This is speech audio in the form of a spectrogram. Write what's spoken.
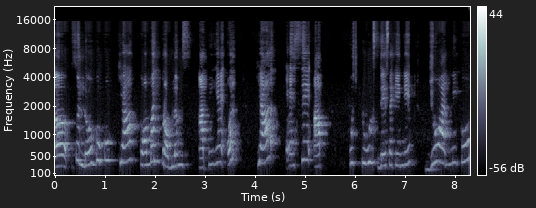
सो uh, लोगों को क्या कॉमन प्रॉब्लम्स आती हैं और क्या ऐसे आप कुछ टूल्स दे सकेंगे जो आदमी को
